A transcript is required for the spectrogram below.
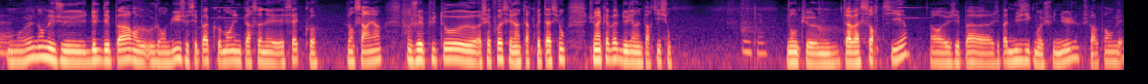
euh Oui, non, mais dès le départ, aujourd'hui, je ne sais pas comment une personne est, faite, quoi. J'en sais rien. je vais plutôt, à chaque fois, c'est l'interprétation. Je suis incapable de lire une partition. Donc, ça va sortir. Alors, j'ai pas, j'ai pas de musique, moi, je suis nul, je parle pas anglais.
